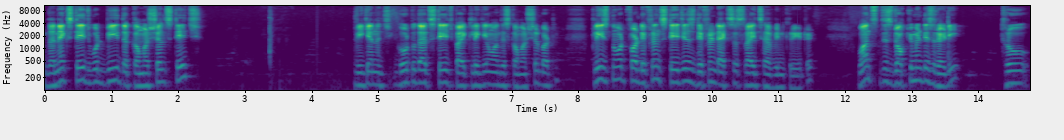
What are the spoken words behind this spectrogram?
The next stage would be the commercial stage we can go to that stage by clicking on this commercial button. Please note for different stages different access rights have been created. Once this document is ready through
